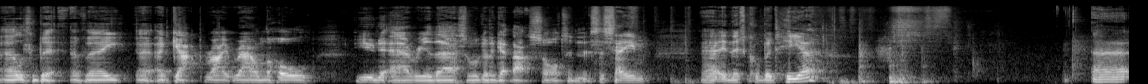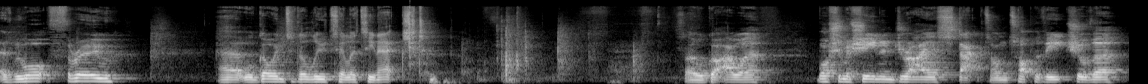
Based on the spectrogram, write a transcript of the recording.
a little bit of a a gap right round the whole unit area there, so we're going to get that sorted, and it's the same uh, in this cupboard here. Uh, as we walk through uh, we'll go into the utility next. So we've got our washing machine and dryer stacked on top of each other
